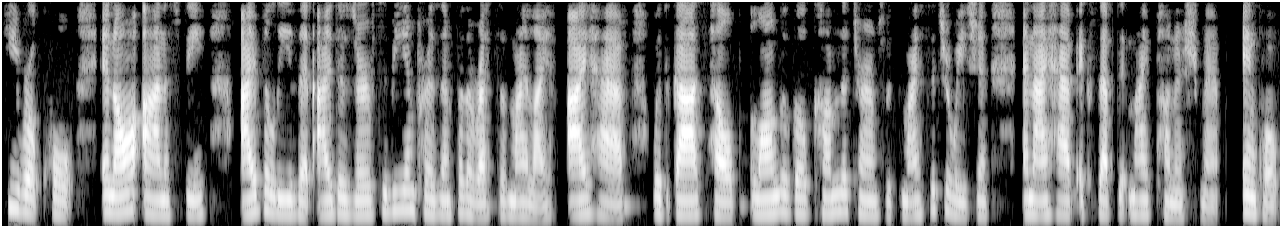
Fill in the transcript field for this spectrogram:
He wrote, quote, In all honesty, I believe that I deserve to be in prison for the rest of my life. I have, with God's help, long ago come to terms with my situation and I have accepted my punishment. End quote.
